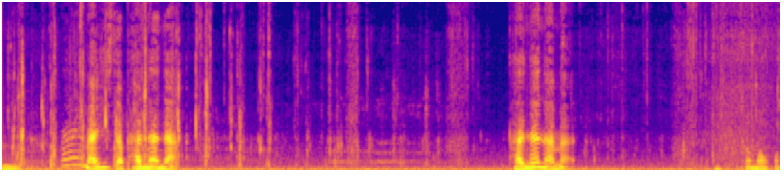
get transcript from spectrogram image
음. 아, 맛있어. 바나나. 바나나 맛. 음, 더 먹어.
